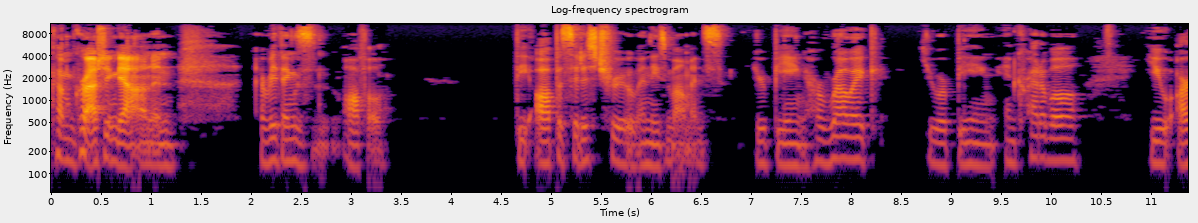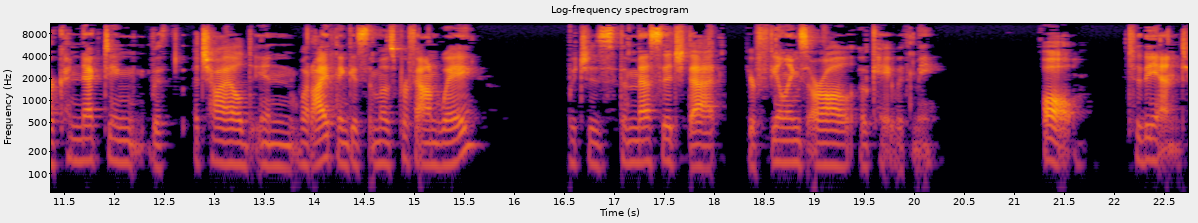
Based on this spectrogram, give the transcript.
come crashing down and everything's awful. The opposite is true in these moments. You're being heroic, you are being incredible, you are connecting with a child in what I think is the most profound way, which is the message that your feelings are all okay with me. All to the end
